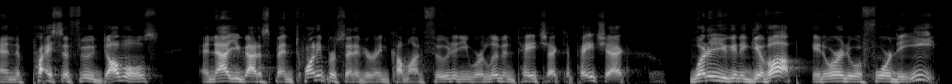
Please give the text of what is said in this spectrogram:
and the price of food doubles, and now you got to spend 20% of your income on food and you were living paycheck to paycheck, what are you going to give up in order to afford to eat?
